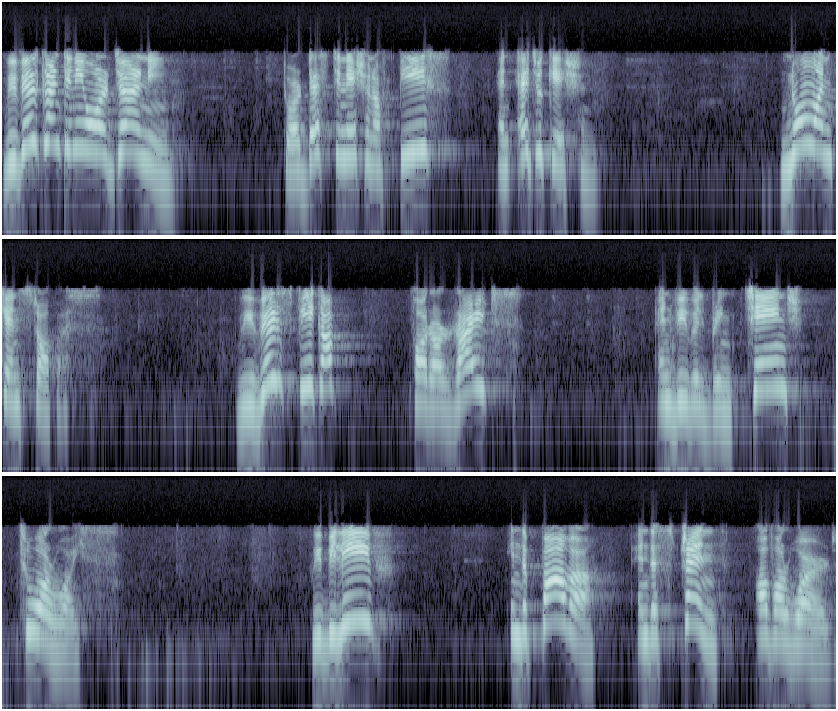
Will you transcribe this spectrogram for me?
We will continue our journey to our destination of peace and education. No one can stop us. We will speak up for our rights and we will bring change through our voice. We believe in the power and the strength of our words.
